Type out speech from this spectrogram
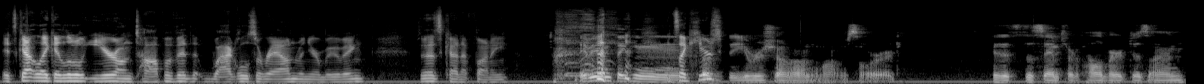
it's got like a little ear on top of it that waggles around when you're moving so that's kind of funny Maybe I'm thinking It's like, here's- the Rajang longsword. it's the same sort of halberd design.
